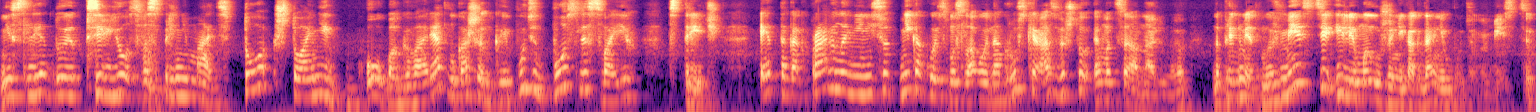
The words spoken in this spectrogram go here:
не следует всерьез воспринимать то, что они оба говорят, Лукашенко и Путин, после своих встреч. это, как правило, не несет никакой смысловой нагрузки, разве что эмоциональную. На предмет «мы вместе» или «мы уже никогда не будем вместе».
